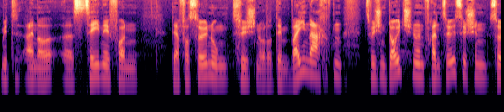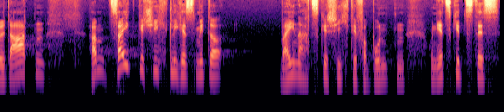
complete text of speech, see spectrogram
mit einer äh, Szene von der Versöhnung zwischen oder dem Weihnachten zwischen deutschen und französischen Soldaten, haben Zeitgeschichtliches mit der Weihnachtsgeschichte verbunden. Und jetzt gibt es das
